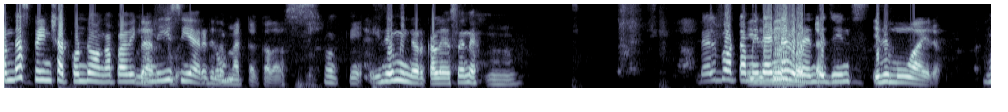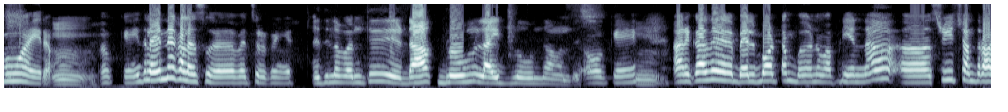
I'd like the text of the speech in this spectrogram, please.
வந்தா ஸ்கிரீன்ஷாட் கொண்டு வாங்க அப்ப வந்து ஈஸியா இதுல இருக்கும். மெட்ட கலர்ஸ் ஓகே இதுவும் இன்னொரு கலர்ஸ் பெல் பாட்டம் இது என்ன விலை இந்த. ஜீன்ஸ் இது மூவாயிரம். மூவாயிரம். ஓகே இதுல என்ன கலர்ஸ் வச்சிருக்கீங்க? இதுல வந்து டார்க் ப்ளூவும் லைட் ப்ளூவும் தான் வந்து. ஓகே அதுக்காவது பெல் பாட்டம் வேணும் அப்படின்னா ஸ்ரீ சந்திரா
